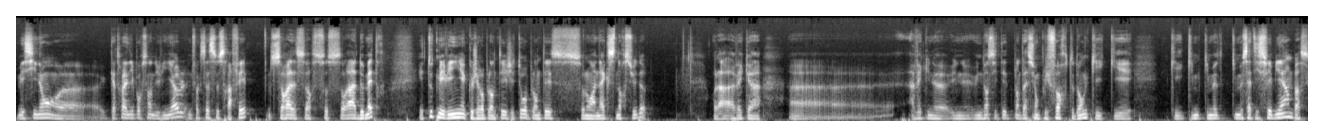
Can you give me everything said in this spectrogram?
Mais sinon, euh, 90% du vignoble, une fois que ça se sera fait, sera, sera à 2 mètres. Et toutes mes vignes que j'ai replantées, j'ai tout replanté selon un axe nord-sud. Voilà, avec, un, euh, avec une, une, densité de plantation plus forte, donc, qui, qui, est, qui, qui, me, qui me satisfait bien parce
